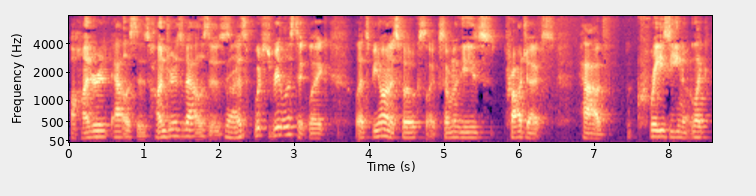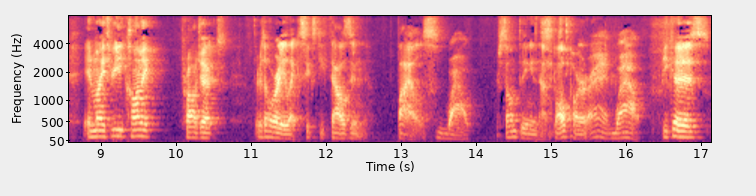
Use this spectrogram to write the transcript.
a hundred atlases, hundreds of atlases, Right. That's, which is realistic. Like, let's be honest, folks. Like, some of these projects have crazy, you know, like in my 3D comic project, there's already like sixty thousand files Wow. or something in that ballpark Right. Wow. Because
